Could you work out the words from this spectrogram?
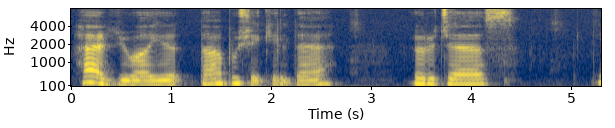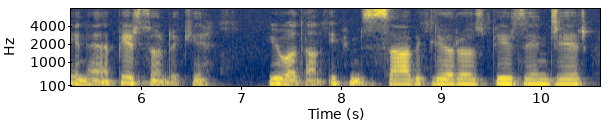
Her yuvayı da bu şekilde öreceğiz. Yine bir sonraki yuvadan ipimizi sabitliyoruz. Bir zincir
